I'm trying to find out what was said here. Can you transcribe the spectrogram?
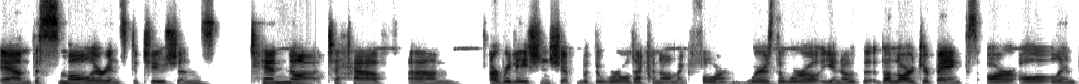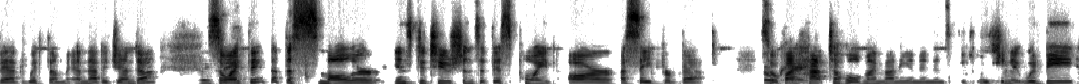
and the smaller institutions tend not to have um, a relationship with the World Economic Forum, whereas the world, you know, the, the larger banks are all in bed with them and that agenda. I so I think that the smaller institutions at this point are a safer bet. So okay. if I had to hold my money in an institution, it would be,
